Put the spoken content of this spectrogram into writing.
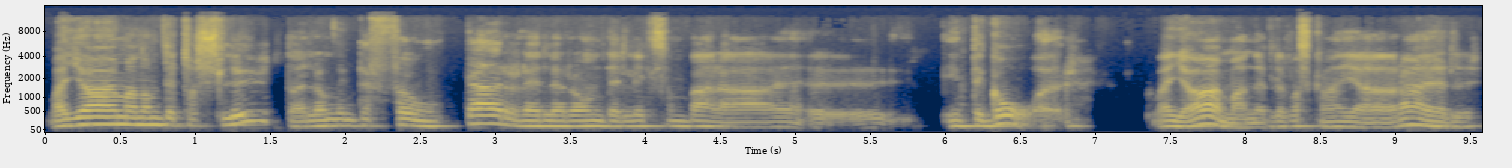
vad gör man om det tar slut då? Eller om det inte funkar eller om det liksom bara inte går? Vad gör man eller vad ska man göra? Eller,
